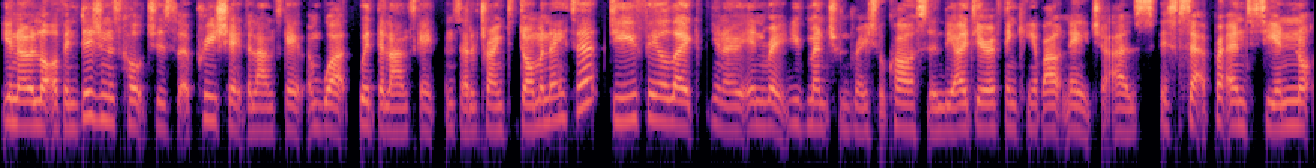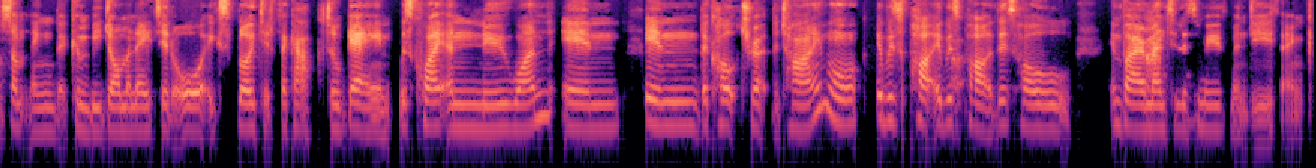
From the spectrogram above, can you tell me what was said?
you know, a lot of indigenous cultures that appreciate the landscape and work with the landscape instead of trying to dominate it. Do you feel like, you know, in you've mentioned Rachel Carson, the idea of thinking about nature as this separate entity and not something that can be dominated or exploited for capital gain was quite a new one in in the culture at the time, or it was part it was uh, part of this whole environmentalist movement. Do you think?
